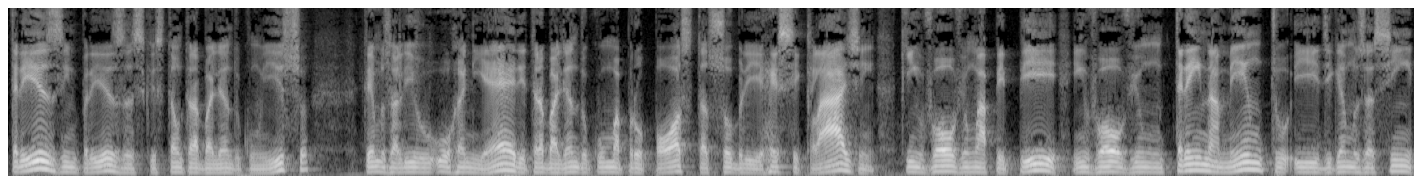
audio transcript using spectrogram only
três empresas que estão trabalhando com isso. Temos ali o, o Ranieri trabalhando com uma proposta sobre reciclagem, que envolve um app, envolve um treinamento e, digamos assim,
